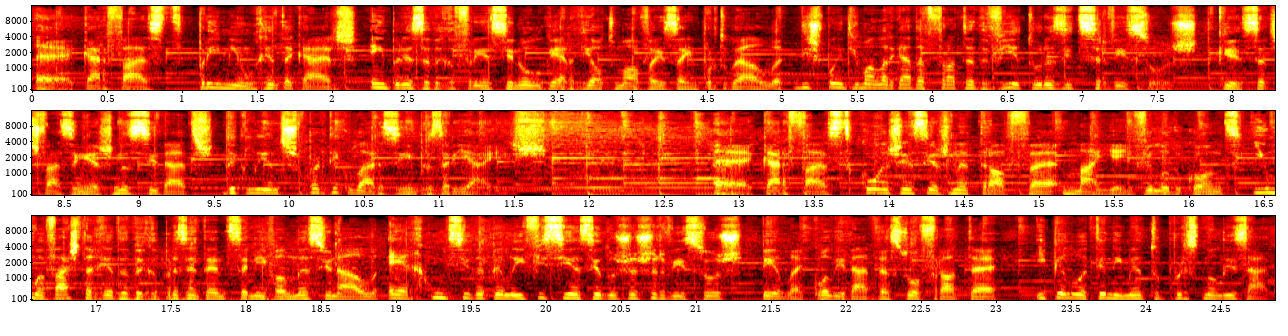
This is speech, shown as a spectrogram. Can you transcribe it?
A Carfast Premium Rentacars, empresa de referência no lugar de automóveis em Portugal, dispõe de uma alargada frota de viaturas e de serviços que satisfazem as necessidades de clientes particulares e empresariais. A Carfast, com agências na Trofa, Maia e Vila do Conde e uma vasta rede de representantes a nível nacional, é reconhecida pela eficiência dos seus serviços, pela qualidade da sua frota e pelo atendimento personalizado.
